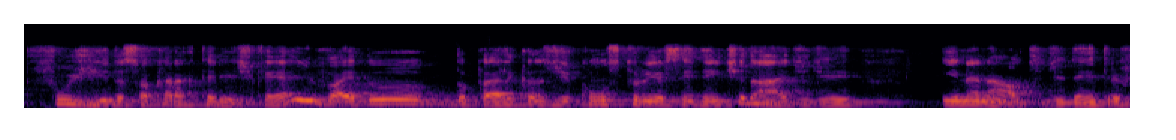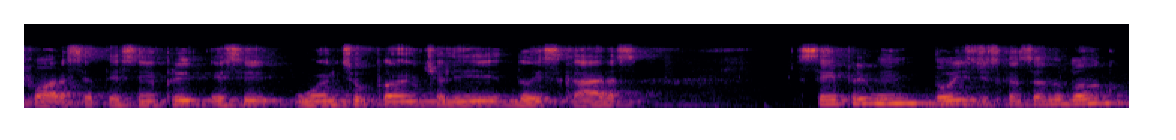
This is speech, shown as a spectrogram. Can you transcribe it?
fugir da sua característica. E aí vai do, do Pelicans de construir essa identidade de in and out, de dentro e fora. Você ter sempre esse one-two punch ali, dois caras, sempre um, dois descansando no banco,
